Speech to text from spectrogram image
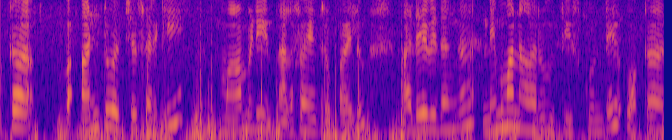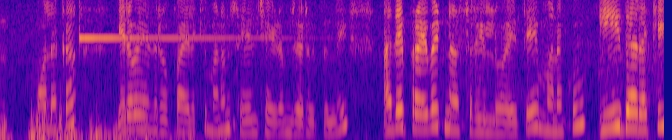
ఒక అంటూ అంటు వచ్చేసరికి మామిడి నలభై ఐదు రూపాయలు. అదేవిధంగా నిమ్మ నారు తీసుకుంటే ఒక మొలక ఇరవై ఐదు రూపాయలకి మనం సేల్ చేయడం జరుగుతుంది. అదే ప్రైవేట్ నర్సరీల్లో అయితే మనకు ఈ ధరకి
